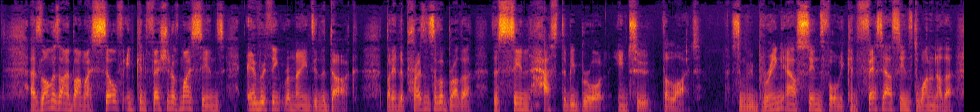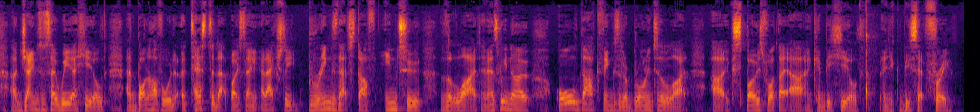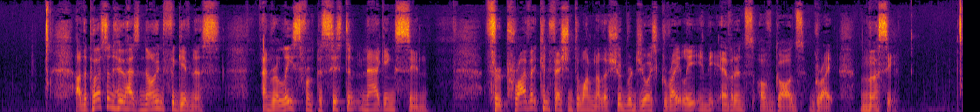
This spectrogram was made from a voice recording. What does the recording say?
As long as I am by myself in confession of my sins, everything remains in the dark. But in the presence of a brother, the sin has to be brought into the light. So when we bring our sins forward, we confess our sins to one another. Uh, James would say we are healed, and Bonhoeffer would attest to that by saying it actually brings that stuff into the light. And as we know, all dark things that are brought into the light are exposed for what they are and can be healed, and you can be set free. Uh, the person who has known forgiveness and release from persistent nagging sin through private confession to one another, should rejoice greatly in the evidence of God's great mercy.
